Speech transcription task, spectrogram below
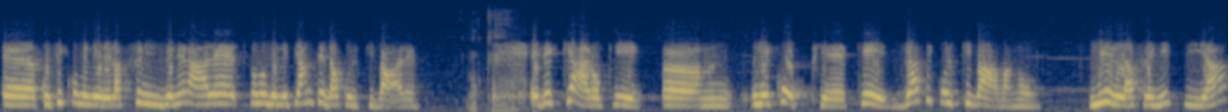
eh, così come le relazioni in generale, sono delle piante da coltivare. Okay. Ed è chiaro che um, le coppie che già si coltivavano nella frenesia,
